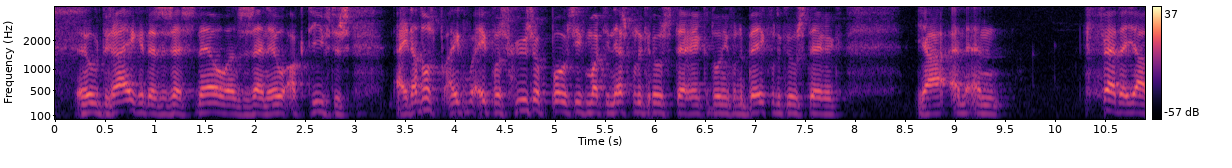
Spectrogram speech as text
heel dreigend en ze zijn snel en ze zijn heel actief. Dus nee, dat was, ik, ik was Schuur zo positief. Martinez vond ik heel sterk. Donny van der Beek vond ik heel sterk. Ja, en, en verder, ja,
